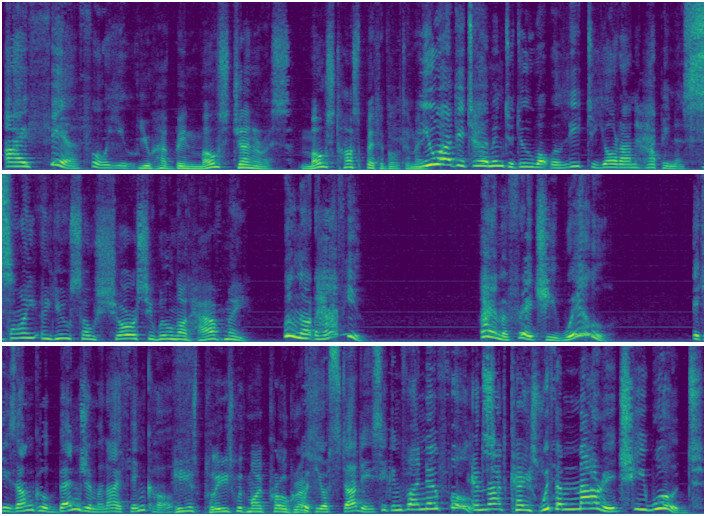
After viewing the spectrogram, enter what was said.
I fear for you. You have been most generous, most hospitable to me. You are determined to do what will lead to your unhappiness. Why are you so sure she will not have me? Will not have you? I am afraid she will. It is Uncle Benjamin I think of. He is pleased with my progress. With your studies, he can find no fault. In that case... With a marriage, he would.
